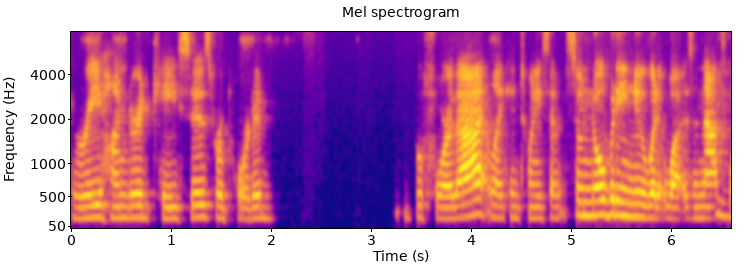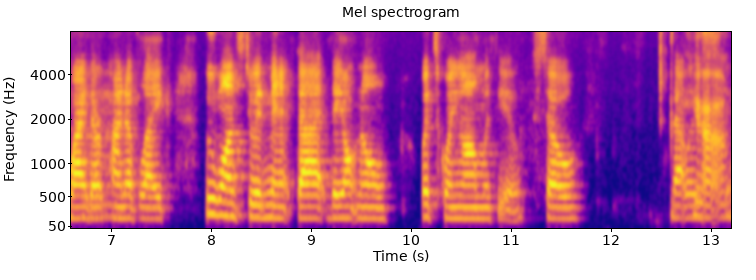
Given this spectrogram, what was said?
300 cases reported before that like in 27 so nobody knew what it was and that's mm-hmm. why they're mm-hmm. kind of like who wants to admit that they don't know what's going on with you so that was yeah.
